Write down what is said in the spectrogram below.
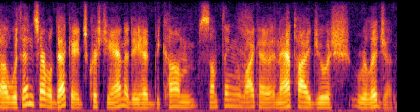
uh, within several decades, Christianity had become something like a, an anti-Jewish religion.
